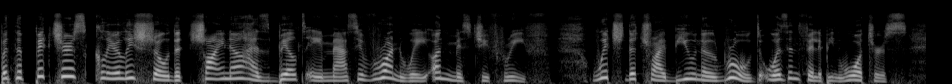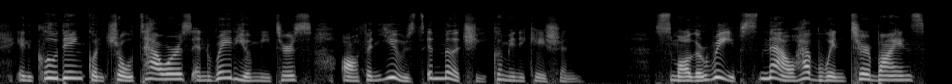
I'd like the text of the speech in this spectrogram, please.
But the pictures clearly show that China has built a massive runway on Mischief Reef, which the tribunal ruled was in Philippine waters, including control towers and radio meters often used in military communication. Smaller reefs now have wind turbines,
